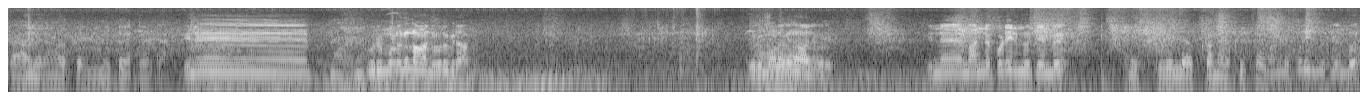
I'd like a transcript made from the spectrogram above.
സാധനങ്ങളൊക്കെ എണ്ണി കയറ്റാട്ടാ. പിന്നെ കുരുമുളക് നാനൂറ് ഗ്രാം. കുരുമുളക് നാനൂറ്. പിന്നെ മഞ്ഞപ്പൊടി ഇരുന്നൂറ്റി അമ്പത് ലിസ്റ്റിലൊക്കെ നോക്കിക്കാം. മഞ്ഞപ്പൊടി ഇരുന്നൂറ്റി അമ്പത്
